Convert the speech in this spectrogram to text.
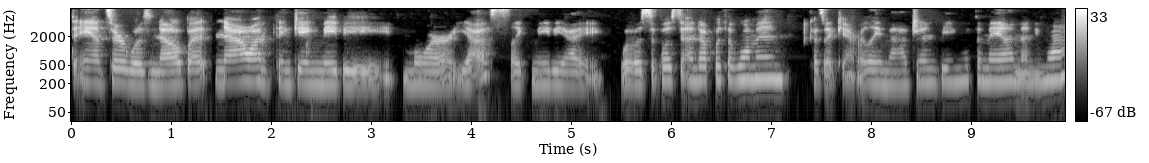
the answer was no, but now I'm thinking maybe more yes. Like maybe I was supposed to end up with a woman because I can't really imagine being with a man anymore.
